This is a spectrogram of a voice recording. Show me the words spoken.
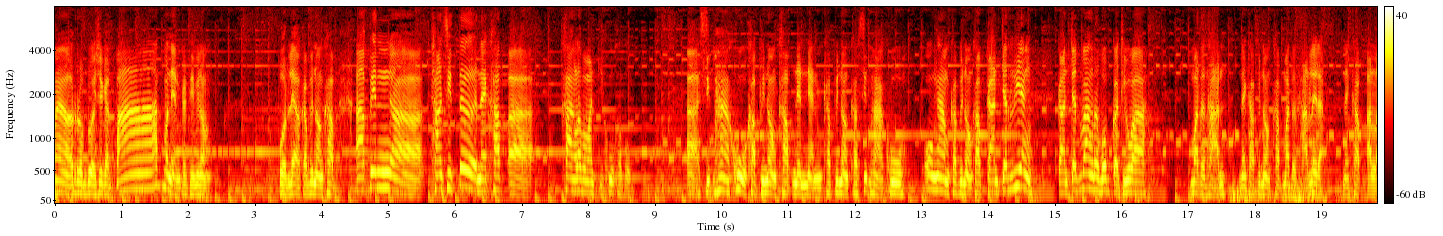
มารวมด้วยช่วยกันป๊าดมาเน่นกันทีพี่น้องปวดแล้วครับพี่น้องครับอ่าเป็นอ่าทรานซิสเตอร์นะครับอ่าข้างละประมาณกี่คู่ครับผม อ่าสิบห้าคู่ครับพี่น้องครับแน่นๆครับพี่น้องครับสิบห้าคู่โอ้งามครับพี่น้องครับ การจัดเรียงการจัดวางระบบก็ถือว่ามาตรฐานนะครับพี่น้องครับมาตรฐานเลยแหละนะครับอะไร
